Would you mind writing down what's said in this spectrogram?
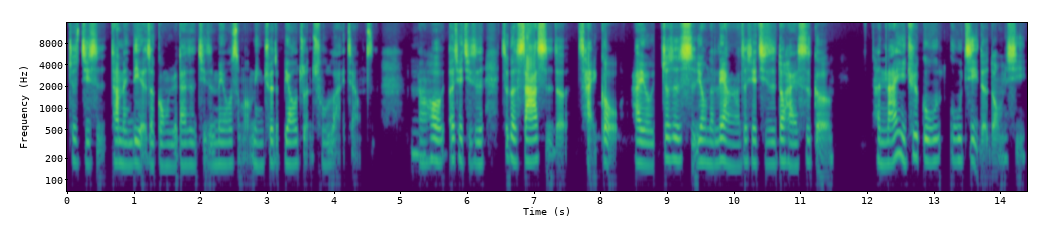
就即使他们列了这公约，但是其实没有什么明确的标准出来这样子。然后，而且其实这个砂石的采购还有就是使用的量啊，这些其实都还是个。很难以去估估计的东西。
